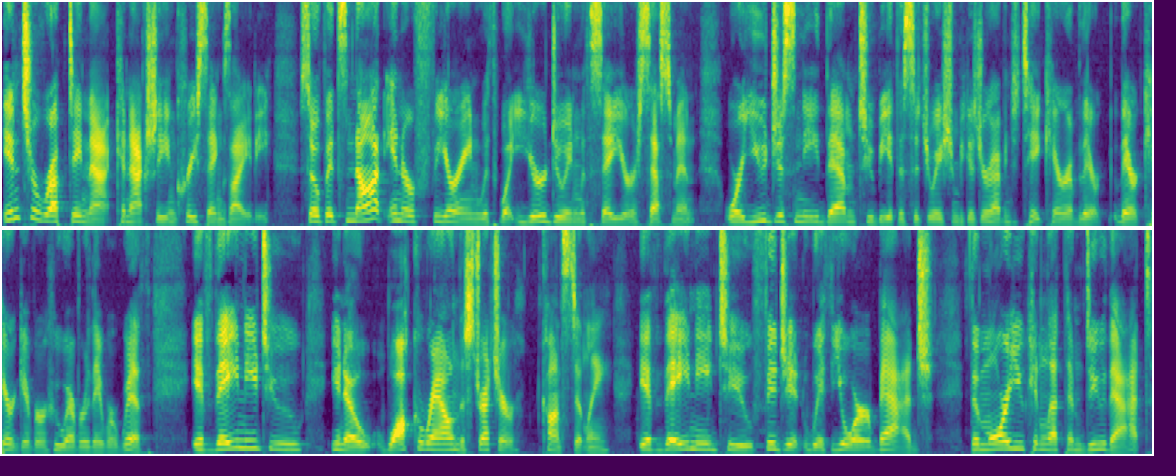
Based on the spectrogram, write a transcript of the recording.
Interrupting that can actually increase anxiety. So if it's not interfering with what you're doing with, say, your assessment, or you just need them to be at the situation because you're having to take care of their their caregiver, whoever they were with, if they need to, you know, walk around the stretcher constantly, if they need to fidget with your badge, the more you can let them do that,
